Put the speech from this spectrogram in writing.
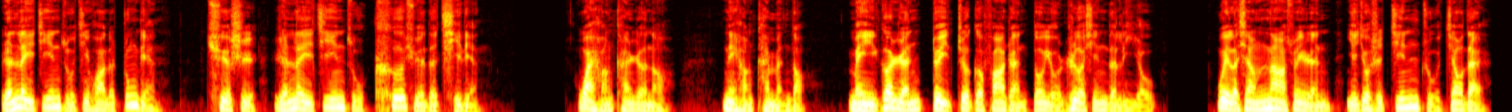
人类基因组计划的终点，却是人类基因组科学的起点。外行看热闹，内行看门道。每个人对这个发展都有热心的理由。为了向纳税人，也就是金主交代，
